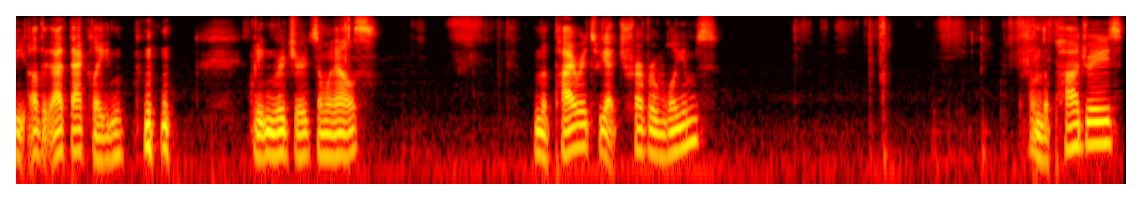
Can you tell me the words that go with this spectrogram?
the other, not that Clayton. Clayton Richard, someone else. From the Pirates, we got Trevor Williams. From the Padres,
